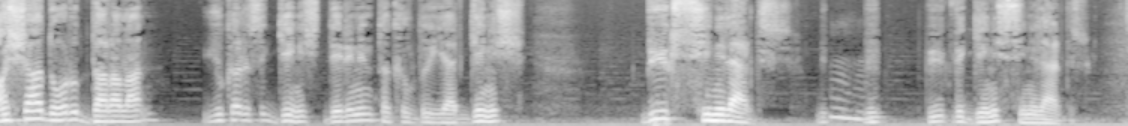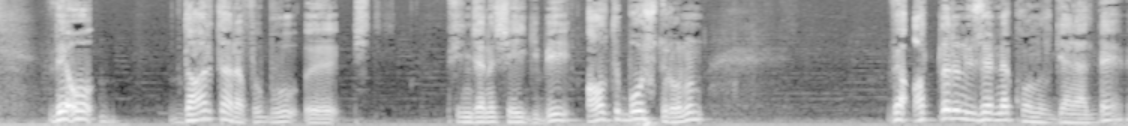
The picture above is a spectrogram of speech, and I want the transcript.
aşağı doğru daralan, yukarısı geniş, derinin takıldığı yer geniş, büyük sinilerdir. Bü- büyük, büyük ve geniş sinilerdir. Ve o dar tarafı bu e, işte fincanın şeyi gibi altı boştur onun ve atların üzerine konur genelde.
